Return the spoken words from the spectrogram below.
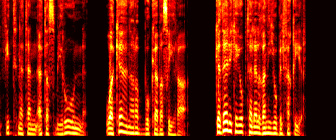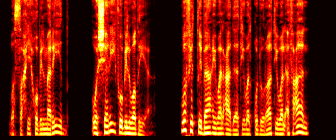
فتنة أتصبرون وكان ربك بصيرا. كذلك يبتلى الغني بالفقير والصحيح بالمريض والشريف بالوضيع. وفي الطباع والعادات والقدرات والأفعال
